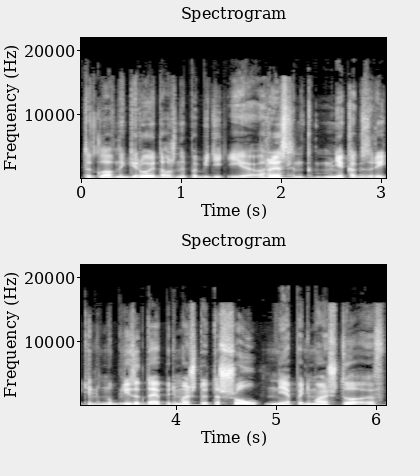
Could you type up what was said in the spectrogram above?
ты главные герои должны победить. И рестлинг мне как зрителю, ну, близок, да, я понимаю, что это шоу, я понимаю, что в,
